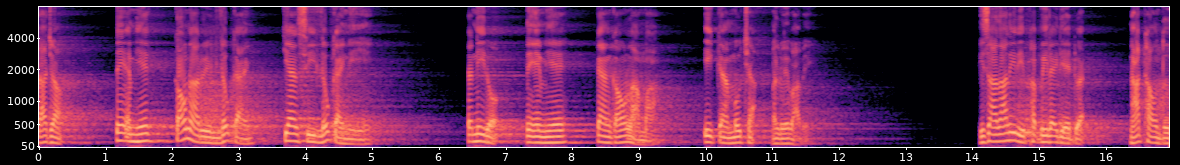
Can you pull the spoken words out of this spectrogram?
ဒါကြောင့်သင်အမြဲကောင်းတာတွေလောက်ကင်ကြံစီလောက်ကင်နေရင်တနေ့တော့သင်အမြဲကံကောင်းလာမှာဧကံမုတ်ချမလွဲပါပဲဒီစာသားလေးတွေဖတ်ပေးလိုက်တဲ့အတွက်နားထောင်သူ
